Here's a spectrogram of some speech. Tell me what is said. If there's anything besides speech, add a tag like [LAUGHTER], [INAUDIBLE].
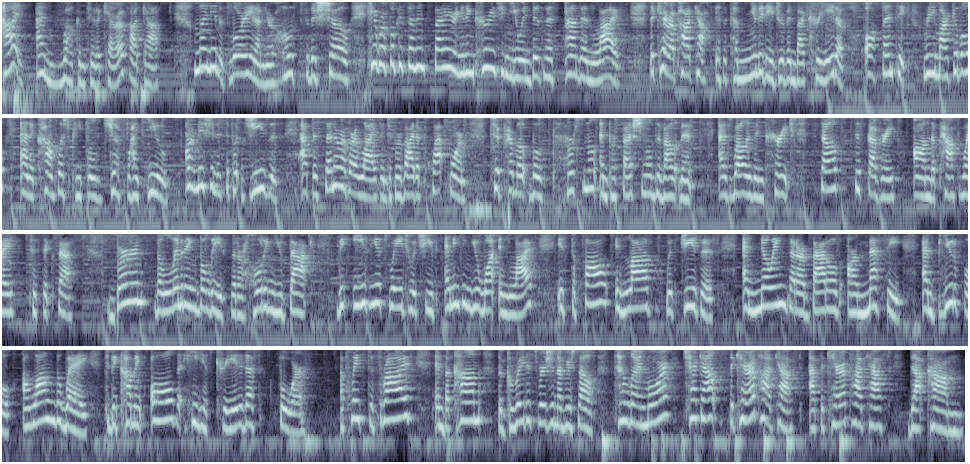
Hi, and welcome to the Cara Podcast. My name is Lori, and I'm your host for the show. Here we're focused on inspiring and encouraging you in business and in life. The Cara Podcast is a community driven by creative, authentic, remarkable, and accomplished people just like you. Our mission is to put Jesus at the center of our life and to provide a platform to promote both personal and professional development as well as encourage self discovery on the pathway to success. Burn the limiting beliefs that are holding you back. The easiest way to achieve anything you want in life is to fall in love with Jesus and knowing that our battles are messy and beautiful along the way to becoming all that He has created us for a place to thrive and become the greatest version of yourself. To learn more, check out the Cara Podcast at thecarapodcast.com.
